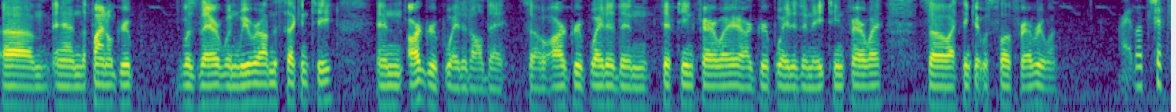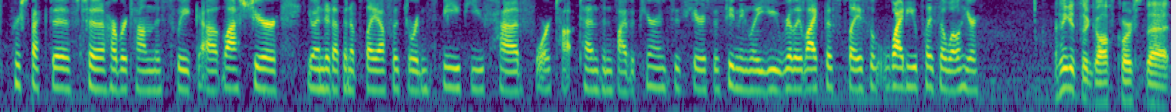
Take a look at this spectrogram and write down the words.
um, and the final group was there when we were on the second tee, and our group waited all day. So our group waited in 15 fairway, our group waited in 18 fairway. So I think it was slow for everyone. All right, let's shift perspective to Harbour Town this week. Uh, last year, you ended up in a playoff with Jordan Spieth. You've had four top tens and five appearances here, so seemingly you really like this place. Why do you play so well here? I think it's a golf course that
